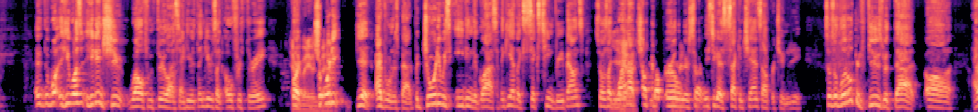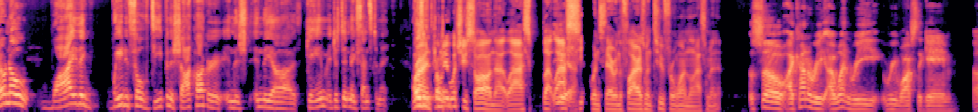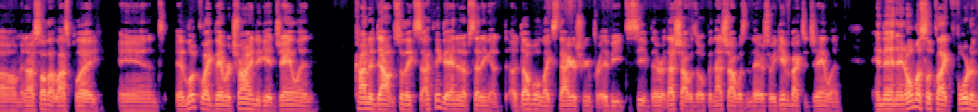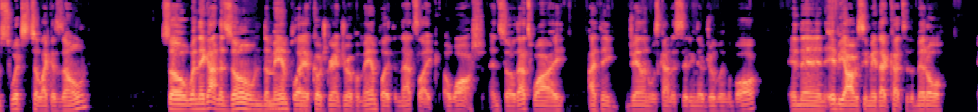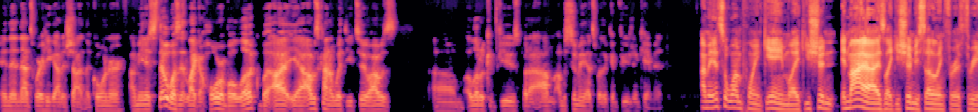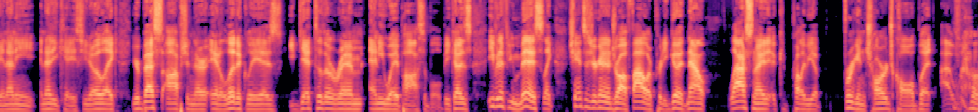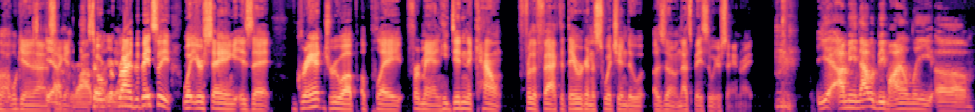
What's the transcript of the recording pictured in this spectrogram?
he wasn't he didn't shoot well from three last night. He was I think he was like 0 for three. But Everybody was bad. Jordy, yeah, everyone was bad. But Jordy was eating the glass. I think he had like 16 rebounds. So I was like, why not chuck it up earlier so at least you get a second chance opportunity? So I was a little confused with that. Uh, I don't know why they waited so deep in the shot clock or in the in the uh, game. It just didn't make sense to me. I Ryan, wasn't tell me what you saw on that last that last Yeah. sequence there when the Flyers went two for one last minute. So I kind of re I went and re rewatched the game, um, and I saw that last play, and it looked like they were trying to get Jalen kind of down. So they I think they ended up setting a, a double like stagger screen for Ibby to see if there that shot was open. That shot wasn't there, so he gave it back to Jalen, and then it almost looked like Fordham switched to like a zone. So when they got in a zone, the man play, if Coach Grant drew up a man play, then that's like a wash. And so that's why I think Jalen was kind of sitting there dribbling the ball. And then Ibby obviously made that cut to the middle. And then that's where he got a shot in the corner. I mean, it still wasn't like a horrible look, but I, yeah, I was kind of with you too. I was um, a little confused, but I, I'm, I'm assuming that's where the confusion came in. I mean, it's a one point game. Like you shouldn't, in my eyes, like you shouldn't be settling for a three in any in any case. You know, like your best option there analytically is you get to the rim any way possible because even if you miss, like chances you're going to draw a foul are pretty good. Now, last night it could probably be a friggin' charge call, but I, we'll get into that in a second. wow, so, yeah. Ryan, but basically, what you're saying is that Grant drew up a play for man. He didn't account for the fact that they were going to switch into a zone. That's basically what you're saying, right? Yeah, I mean that would be my only um,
